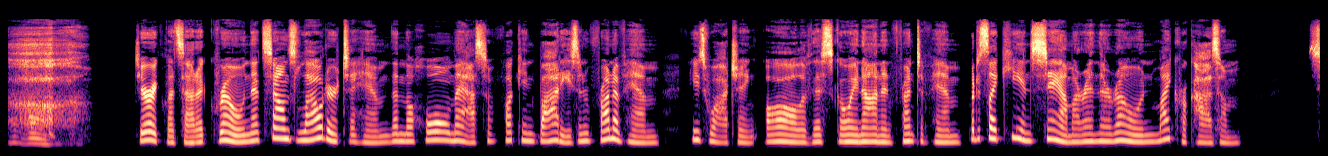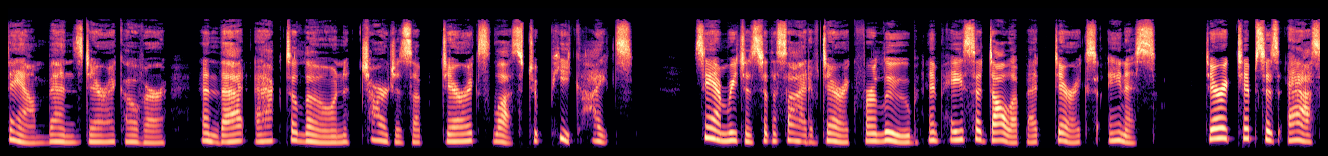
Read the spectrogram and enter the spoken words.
Derek lets out a groan that sounds louder to him than the whole mass of fucking bodies in front of him. He's watching all of this going on in front of him, but it's like he and Sam are in their own microcosm. Sam bends Derek over, and that act alone charges up Derek's lust to peak heights. Sam reaches to the side of Derek for lube and pastes a dollop at Derek's anus. Derek tips his ass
